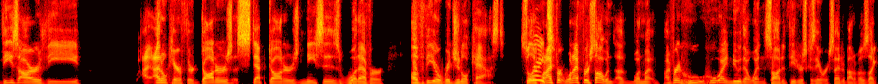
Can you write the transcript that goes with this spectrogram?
these are the I, I don't care if they're daughters, stepdaughters, nieces, whatever of the original cast. So like when I first when I first saw it, when uh, when my I forget who who I knew that went and saw it in theaters because they were excited about it. I was like,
